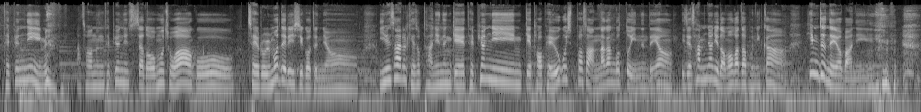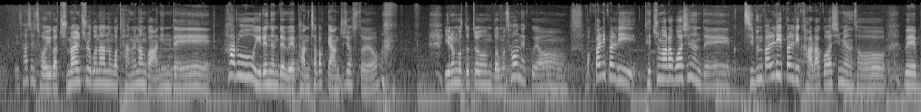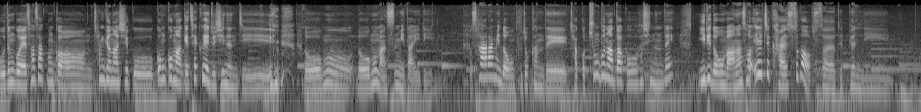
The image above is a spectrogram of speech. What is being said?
대표님, 아, 저는 대표님 진짜 너무 좋아하고 제 롤모델이시거든요. 이 회사를 계속 다니는 게 대표님께 더 배우고 싶어서 안 나간 것도 있는데요. 이제 3년이 넘어가다 보니까 힘드네요, 많이. 네, 사실 저희가 주말 출근하는 거 당연한 거 아닌데 하루 일했는데 왜 반차밖에 안 주셨어요? 이런 것도 좀 너무 서운했고요. 막 빨리빨리 대충 하라고 하시는데 집은 빨리빨리 가라고 하시면서 왜 모든 거에 사사건건 참견하시고 꼼꼼하게 체크해 주시는지 너무 너무 많습니다, 일이. 사람이 너무 부족한데 자꾸 충분하다고 하시는데 일이 너무 많아서 일찍 갈 수가 없어요, 대표님.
